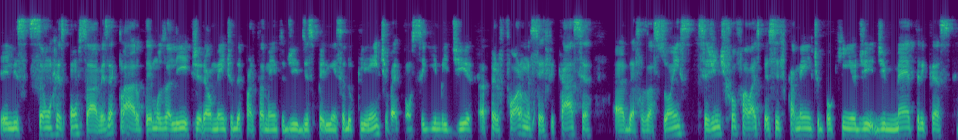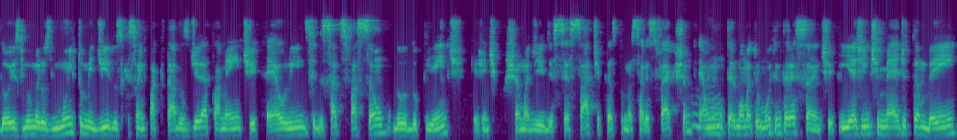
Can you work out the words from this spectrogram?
eles são responsáveis. É claro, temos ali geralmente o departamento de, de experiência do cliente, vai conseguir medir a performance, a eficácia uh, dessas ações. Se a gente for falar especificamente um pouquinho de, de métricas, dois números muito medidos que são impactados diretamente é o índice de satisfação do, do cliente, que a gente chama de, de CSAT, Customer Satisfaction. Uhum. É um uhum. termômetro muito interessante. E a gente mede também,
